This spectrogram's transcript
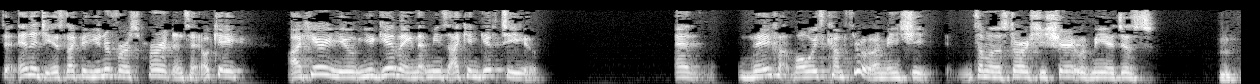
the energy. It's like the universe heard and said, okay, I hear you. You're giving. That means I can give to you. And they've always come through. I mean, she, some of the stories she shared with me are just, hmm.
